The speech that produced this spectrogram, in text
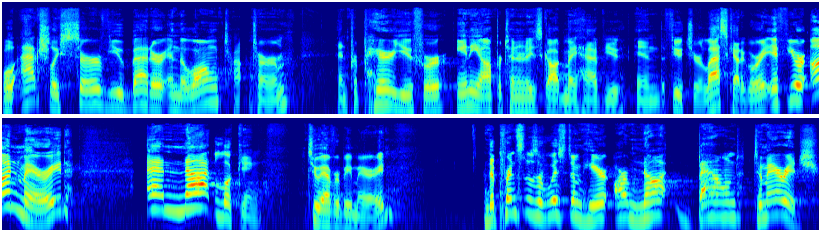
will actually serve you better in the long term and prepare you for any opportunities God may have you in the future. Last category if you're unmarried and not looking to ever be married, the principles of wisdom here are not bound to marriage.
